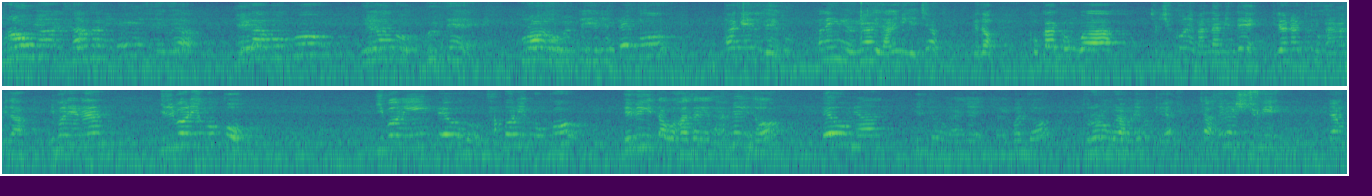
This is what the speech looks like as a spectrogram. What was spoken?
돌아오면 그 다음 사람이 빼도 되고요. 얘가 꽂고 얘가 또 올 때 돌아와서 올 때 이렇게 빼고 하게 해도 되고 선생님이 응용하기 나름이겠죠. 그래서 고깔콘과 접시콘의 만남인데 이런 활동도 가능합니다. 이번에는 1번이 꽂고 2번이 빼오고 3번이 꽂고 4명 있다고 가정해서 한 명이 더 빼오면 1등으로 이제 저희 먼저 들어오는 걸 한번 해볼게요. 자, 3명씩 준비. 그냥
